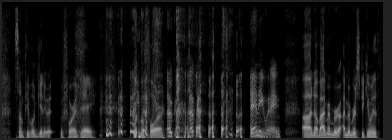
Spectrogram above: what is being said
Some people get it before a day. before. Okay. Okay. Anyway. Uh, no, but I remember I remember speaking with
